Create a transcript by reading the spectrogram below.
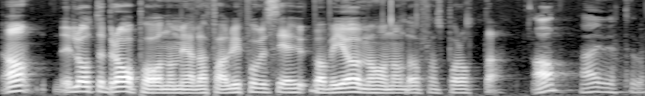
ja, det låter bra på honom i alla fall. Vi får väl se hur, vad vi gör med honom då från spår 8. Ja, jättebra.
